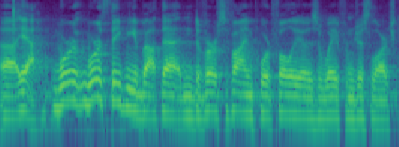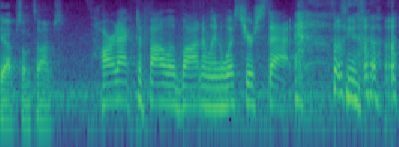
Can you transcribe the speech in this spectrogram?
uh, yeah, we're, we're thinking about that and diversifying portfolios away from just large cap sometimes. Hard act to follow, Bonawyn. What's your stat?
